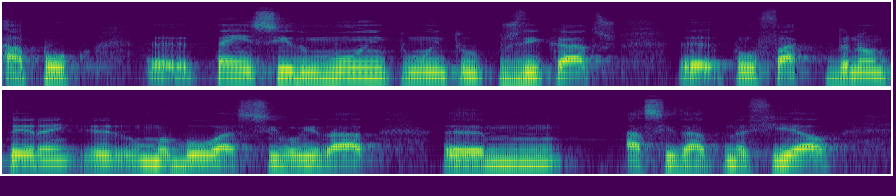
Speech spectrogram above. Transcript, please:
há pouco, têm sido sido muito, muito prejudicados eh, pelo facto de não terem eh, uma boa acessibilidade ehm, à cidade de Nafiel, eh,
